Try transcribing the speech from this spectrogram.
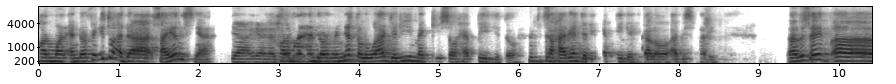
hormon endorfin itu ada sainsnya. Ya, ya, ya, hormon endorfinnya keluar jadi make you so happy gitu. Seharian jadi happy deh kalau habis lari. Lalu saya uh,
